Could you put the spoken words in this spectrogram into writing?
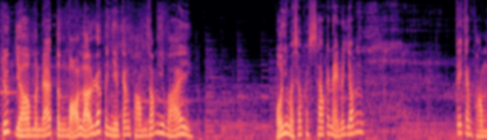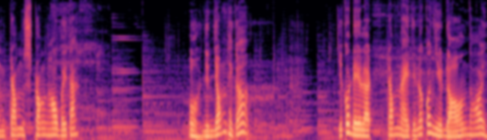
Trước giờ mình đã từng bỏ lỡ rất là nhiều căn phòng giống như vậy. Ủa, nhưng mà sao sao cái này nó giống cái căn phòng trong Stronghold vậy ta? Ồ, nhìn giống thiệt á. Chỉ có điều là trong này thì nó có nhiều đồ hơn thôi.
